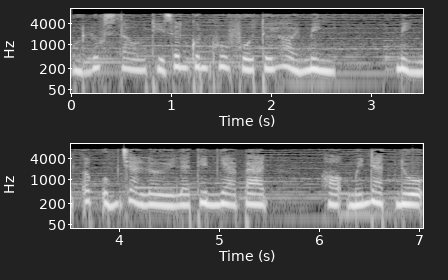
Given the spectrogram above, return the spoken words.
Một lúc sau thì dân quân khu phố tới hỏi mình. Mình ấp úng trả lời là tìm nhà bạn. Họ mới nạt nộ.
